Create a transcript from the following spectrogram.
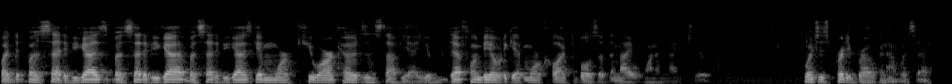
But but said if you guys but said if you got but said if you guys get more QR codes and stuff, yeah, you'll definitely be able to get more collectibles of the night one and night two, which is pretty broken, I would say.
